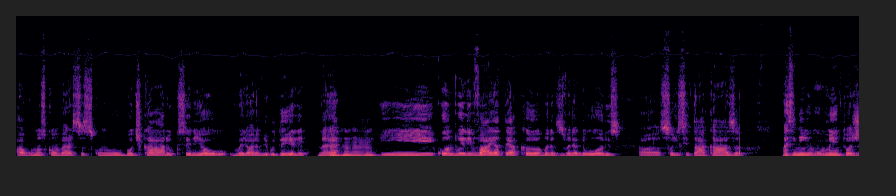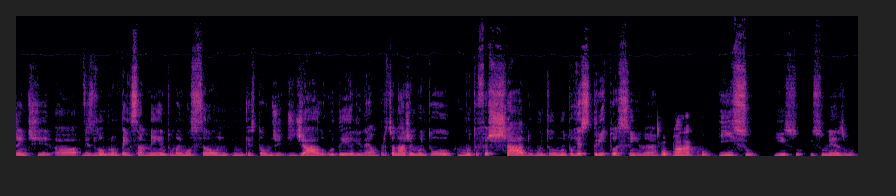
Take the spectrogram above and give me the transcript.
algumas conversas com o Boticário, que seria o, melhor amigo dele, né? Uhum. E quando ele vai até a Câmara dos Vereadores uh, solicitar a casa, mas em nenhum momento a gente uh, vislumbra um pensamento, uma emoção em, em questão de, de, diálogo dele, né? É um personagem muito, muito fechado, muito, muito restrito assim, né? Opaco. Isso, isso, isso mesmo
